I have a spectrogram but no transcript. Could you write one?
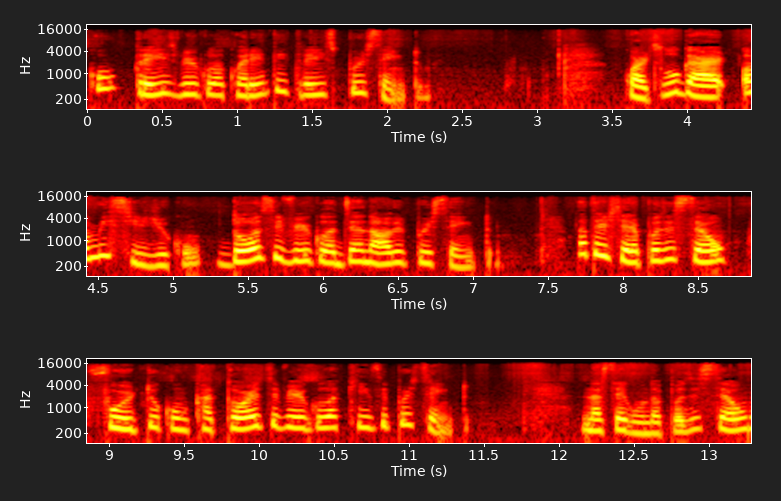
com 3,43%. Quarto lugar, homicídio, com 12,19%. Na terceira posição, furto, com 14,15%. Na segunda posição,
